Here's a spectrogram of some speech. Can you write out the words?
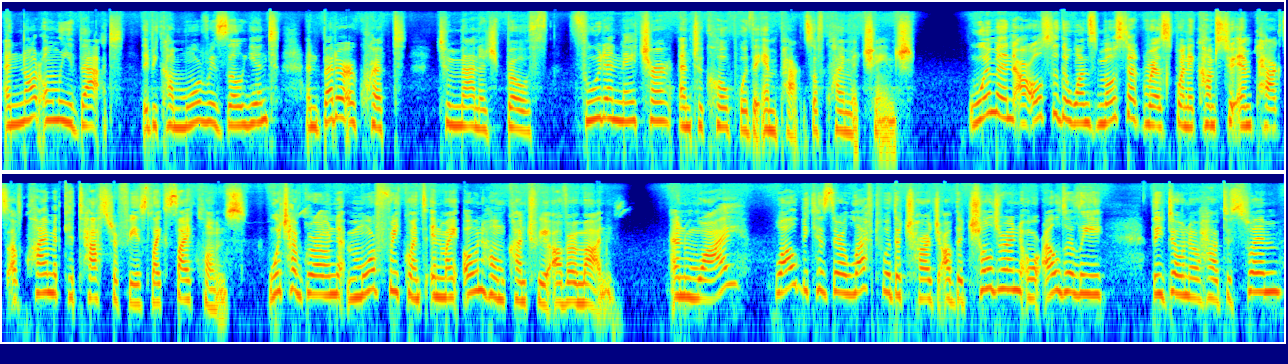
And not only that, they become more resilient and better equipped to manage both food and nature and to cope with the impacts of climate change. Women are also the ones most at risk when it comes to impacts of climate catastrophes like cyclones, which have grown more frequent in my own home country of Oman. And why? Well, because they're left with the charge of the children or elderly they don't know how to swim,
